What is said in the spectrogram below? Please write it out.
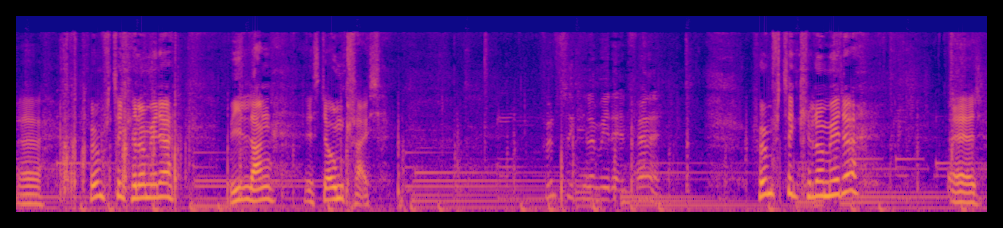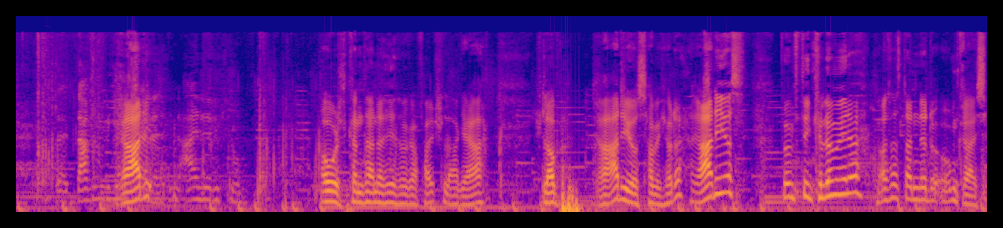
äh, 15 Kilometer, wie lang ist der Umkreis? 15 Kilometer entfernt. 15 Kilometer, äh, Da darf ich mich Radi- in eine Richtung. oh, das kann sein, dass ich sogar falsch lag, ja. Ich glaube, Radius habe ich, oder? Radius, 15 Kilometer, was ist dann der Umkreis?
